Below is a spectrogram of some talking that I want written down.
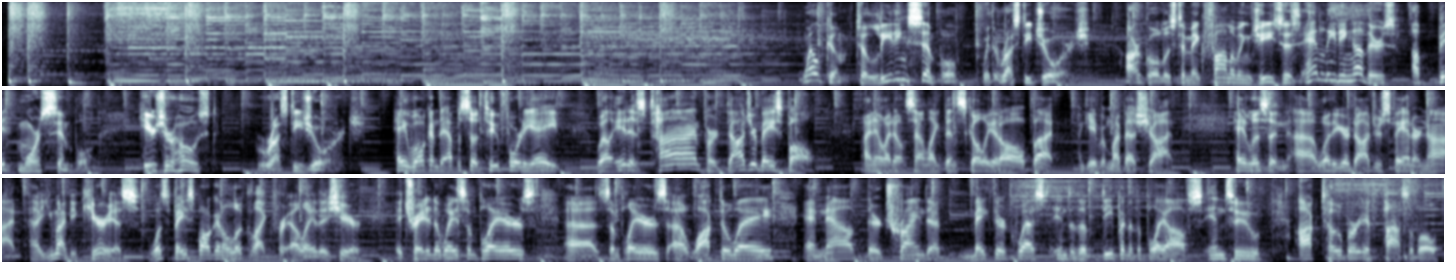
Welcome to Leading Simple with Rusty George. Our goal is to make following Jesus and leading others a bit more simple. Here's your host, Rusty George. Hey, welcome to episode 248. Well, it is time for Dodger baseball. I know I don't sound like Vince Scully at all, but I gave it my best shot. Hey, listen, uh, whether you're a Dodgers fan or not, uh, you might be curious what's baseball going to look like for LA this year? They traded away some players, uh, some players uh, walked away, and now they're trying to make their quest into the deep into the playoffs into October if possible.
